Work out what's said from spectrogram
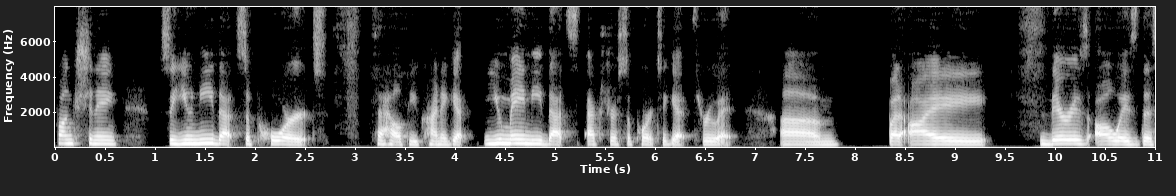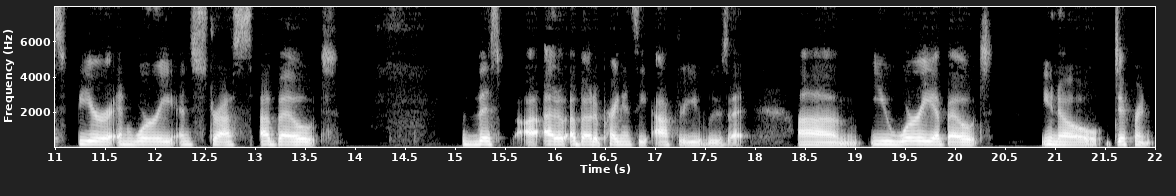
functioning. So you need that support to help you kind of get. You may need that extra support to get through it. Um, but I, there is always this fear and worry and stress about this, uh, about a pregnancy after you lose it. Um, you worry about, you know, different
